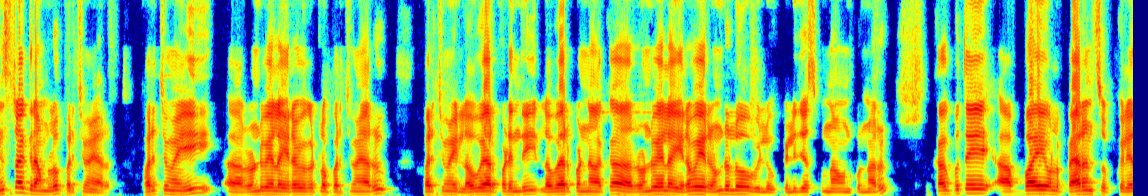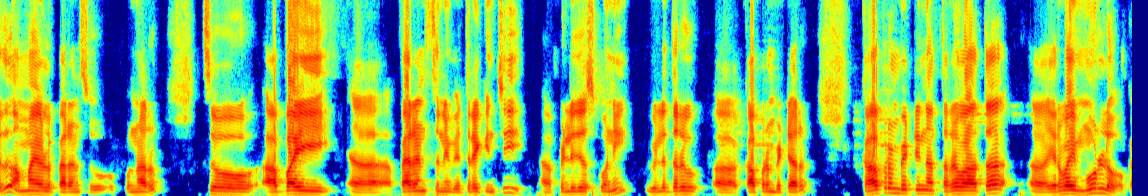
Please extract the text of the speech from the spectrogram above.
ఇన్స్టాగ్రామ్లో పరిచయం అయ్యారు. పరిచయం అయ్యి రెండు వేల ఇరవై ఒకటిలో పరిచయం అయ్యారు పరిచయం అయ్యి లవ్ ఏర్పడింది. లవ్ ఏర్పడినాక రెండు వేల ఇరవై రెండులో వీళ్ళు పెళ్ళి చేసుకుందాం అనుకున్నారు. కాకపోతే ఆ అబ్బాయి వాళ్ళ పేరెంట్స్ ఒప్పుకోలేదు. అమ్మాయి వాళ్ళ పేరెంట్స్ ఒప్పుకున్నారు. సో ఆ అబ్బాయి పేరెంట్స్ని వ్యతిరేకించి పెళ్ళి చేసుకొని వీళ్ళిద్దరూ కాపురం పెట్టారు. కాపురం పెట్టిన తర్వాత ఇరవై మూడులో ఒక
